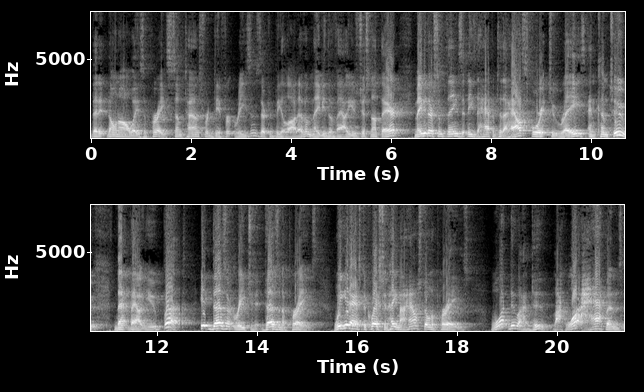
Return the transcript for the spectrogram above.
that it don't always appraise. Sometimes for different reasons. There could be a lot of them. Maybe the value is just not there. Maybe there's some things that needs to happen to the house for it to raise and come to that value, but it doesn't reach it. It doesn't appraise we get asked the question, hey, my house don't appraise. What do I do? Like, what happens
